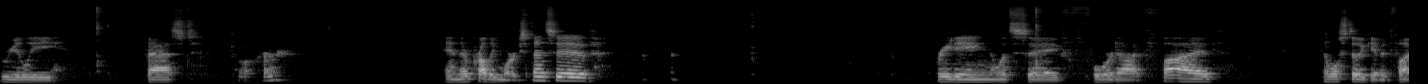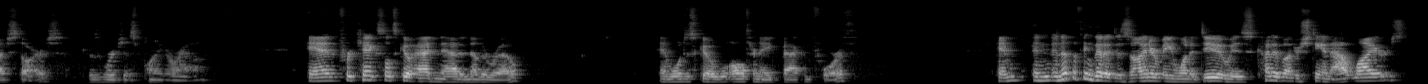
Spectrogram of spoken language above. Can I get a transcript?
really fast car. And they're probably more expensive. Rating, let's say 4.5, and we'll still give it five stars because we're just playing around. And for kicks, let's go ahead and add another row. And we'll just go, we'll alternate back and forth. And, and another thing that a designer may want to do is kind of understand outliers.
